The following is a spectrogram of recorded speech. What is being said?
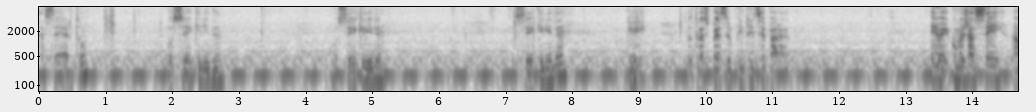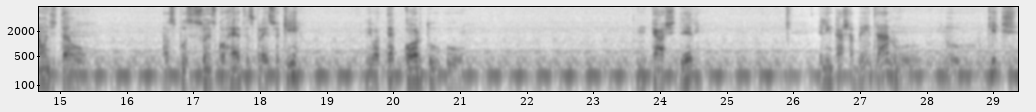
Tá certo? Você, querida. Você, querida. Você, querida As outras peças eu pinto em separado. Anyway, como eu já sei aonde estão as posições corretas para isso aqui, eu até corto o encaixe dele. Ele encaixa bem, tá? No, no kit,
